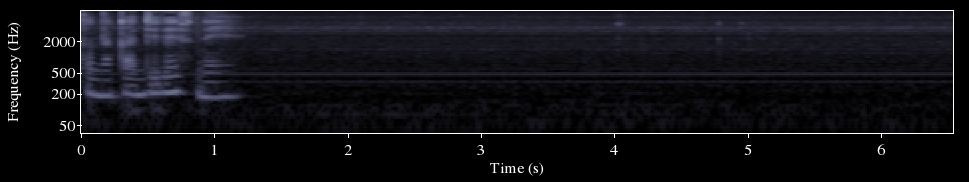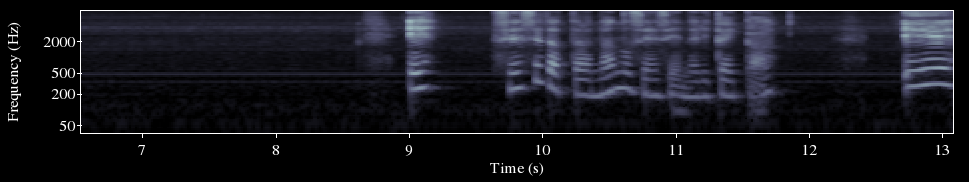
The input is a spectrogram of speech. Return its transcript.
そんな感じですね。え先生だったら何の先生になりたいか？えー、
